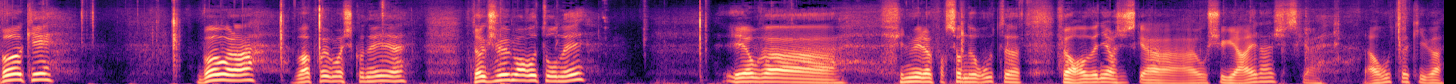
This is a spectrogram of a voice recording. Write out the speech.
bon, ok. Bon, voilà. Bon, après, moi, je connais. Hein. Donc, je vais m'en retourner. Et on va filmer la portion de route. Enfin, revenir jusqu'à où je suis garé, là, jusqu'à la route qui va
